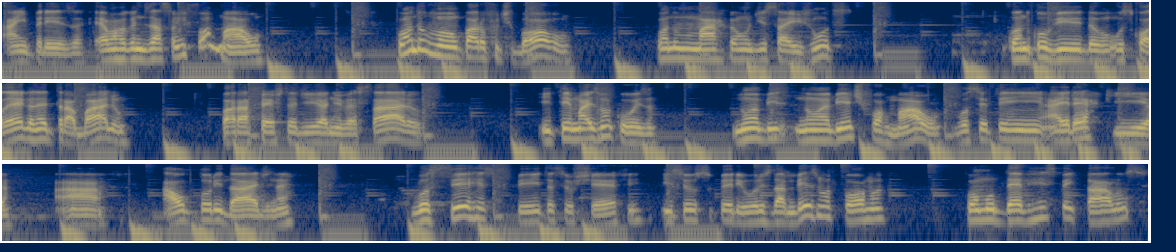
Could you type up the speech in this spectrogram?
à empresa, é uma organização informal. Quando vão para o futebol, quando marcam de sair juntos, quando convidam os colegas né, de trabalho para a festa de aniversário, e tem mais uma coisa. No, ambi no ambiente formal, você tem a hierarquia, a, a autoridade, né? Você respeita seu chefe e seus superiores da mesma forma como deve respeitá-los,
